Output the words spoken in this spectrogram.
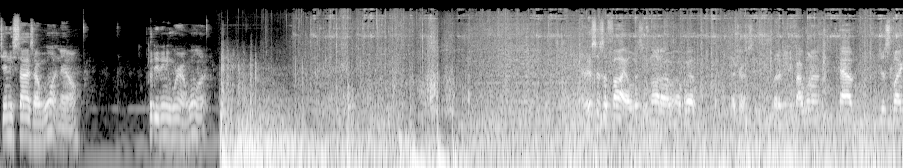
to any size I want now, put it anywhere I want. This is a file, this is not a, a web address. But I mean, if I want to have just like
